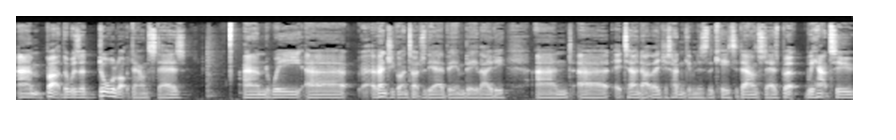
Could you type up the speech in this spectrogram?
um, but there was a door lock downstairs. And we uh, eventually got in touch with the Airbnb lady, and uh, it turned out they just hadn't given us the keys to downstairs. But we had to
